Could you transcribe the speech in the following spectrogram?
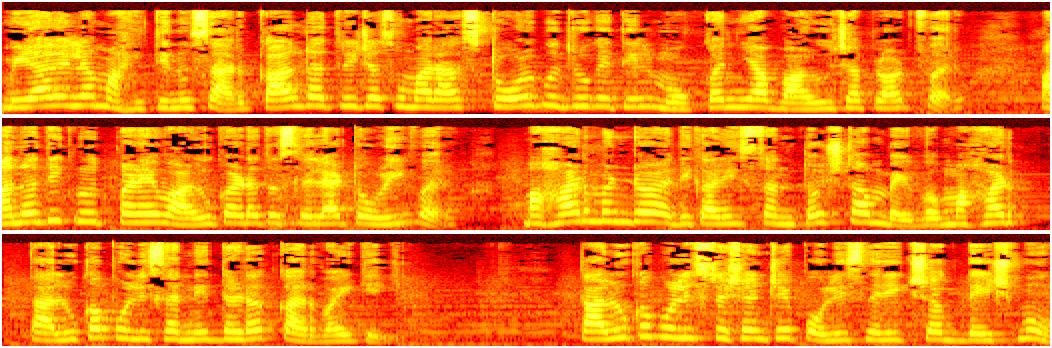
मिळालेल्या माहितीनुसार काल रात्रीच्या सुमारास टोळ बुद्रुक येथील मोकन या वाळूच्या प्लॉटवर अनधिकृतपणे वाळू काढत असलेल्या टोळीवर महाड मंडळ अधिकारी संतोष तांबे व महाड तालुका पोलिसांनी धडक कारवाई केली. तालुका पोलीस स्टेशनचे पोलीस निरीक्षक देशमुख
